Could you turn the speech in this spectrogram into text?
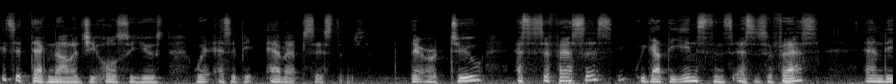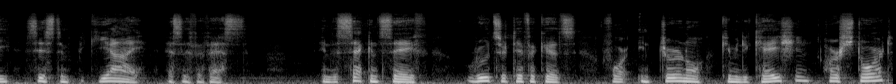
It's a technology also used with SAP ABAP systems. There are two SSFSs. We got the instance SSFS and the system PKI SSFS. In the second safe, root certificates for internal communication are stored.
